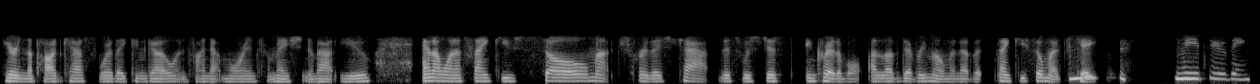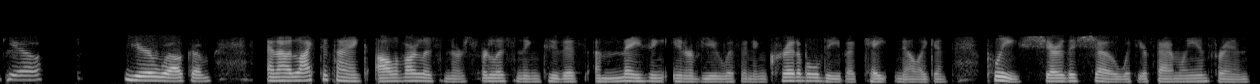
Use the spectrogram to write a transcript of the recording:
here in the podcast where they can go and find out more information about you. And I want to thank you so much for this chat. This was just incredible. I loved every moment of it. Thank you so much, mm-hmm. Kate. Me too. Thank you. You're welcome. And I would like to thank all of our listeners for listening to this amazing interview with an incredible diva, Kate Nelligan. Please share this show with your family and friends.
